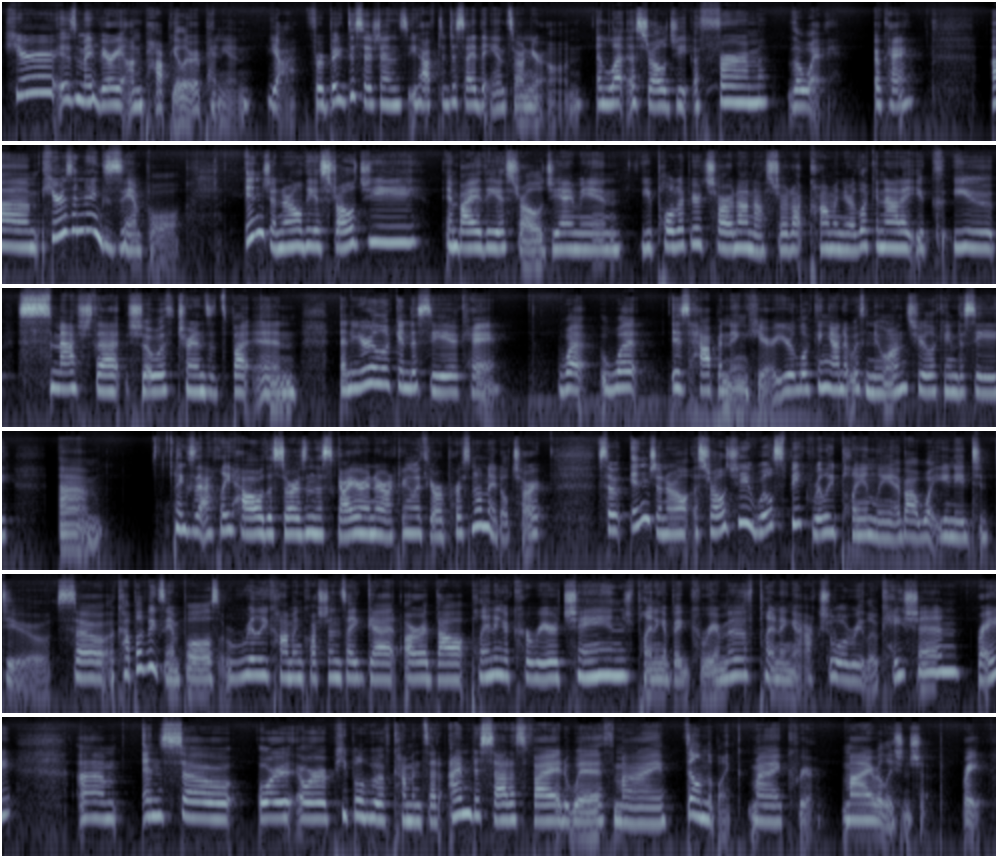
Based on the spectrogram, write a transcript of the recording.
here is my very unpopular opinion. Yeah, for big decisions, you have to decide the answer on your own and let astrology affirm the way. Okay? Um, here's an example. In general, the astrology, and by the astrology, I mean you pulled up your chart on astro.com and you're looking at it, you, you smash that show with transits button, and you're looking to see, okay, what, what is happening here. You're looking at it with nuance. You're looking to see um, exactly how the stars in the sky are interacting with your personal natal chart. So, in general, astrology will speak really plainly about what you need to do. So, a couple of examples, really common questions I get are about planning a career change, planning a big career move, planning an actual relocation, right? Um, and so, or or people who have come and said i'm dissatisfied with my fill in the blank my career my relationship right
